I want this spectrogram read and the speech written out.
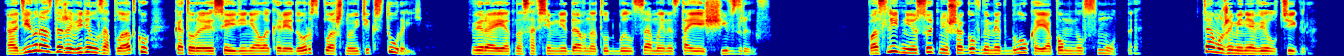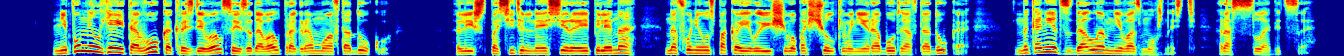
Один раз даже видел заплатку, которая соединяла коридор сплошной текстурой. Вероятно, совсем недавно тут был самый настоящий взрыв. Последнюю сотню шагов до медблока я помнил смутно. Там уже меня вел тигр. Не помнил я и того, как раздевался и задавал программу автодоку. Лишь спасительная серая пелена на фоне успокаивающего пощелкивания работы автодока наконец дала мне возможность расслабиться.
